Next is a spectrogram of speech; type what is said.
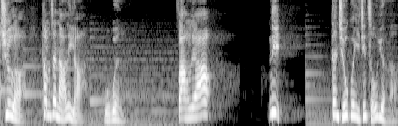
去了，他们在哪里啊？”我问。访聊。你，但酒鬼已经走远了。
